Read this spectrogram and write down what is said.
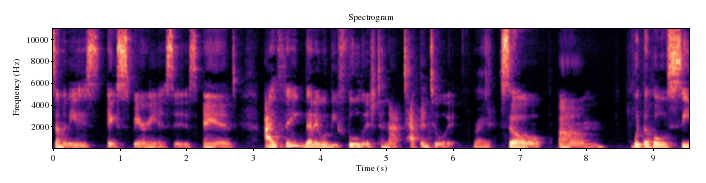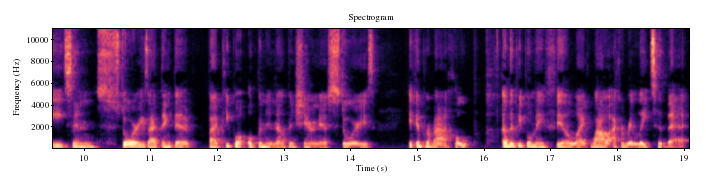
some of these experiences, and I think that it would be foolish to not tap into it. Right. So, um, with the whole seeds and stories, I think that by people opening up and sharing their stories, it can provide hope. Other people may feel like, wow, I can relate to that.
